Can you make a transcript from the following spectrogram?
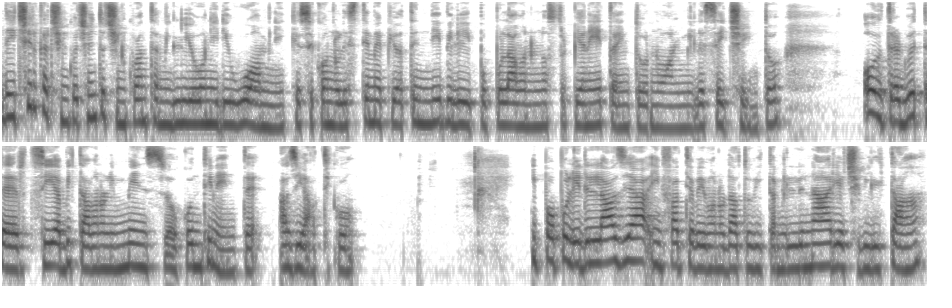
Dei circa 550 milioni di uomini che secondo le stime più attendibili popolavano il nostro pianeta intorno al 1600, oltre due terzi abitavano l'immenso continente asiatico. I popoli dell'Asia infatti avevano dato vita a millenarie civiltà,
